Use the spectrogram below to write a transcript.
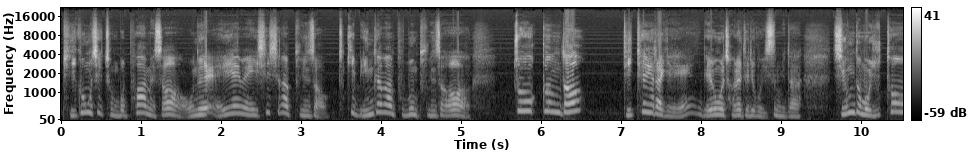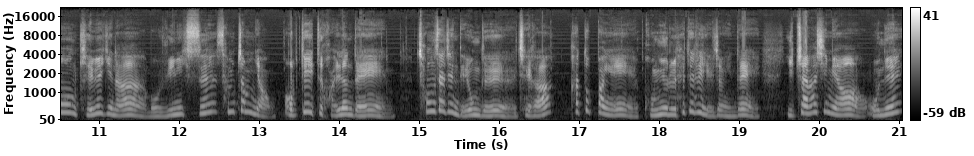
비공식 정보 포함해서 오늘 AMA 실시간 분석, 특히 민감한 부분 분석 조금 더 디테일하게 내용을 전해드리고 있습니다. 지금도 뭐 유통 계획이나 뭐 위믹스 3.0 업데이트 관련된 청사진 내용들 제가 카톡방에 공유를 해드릴 예정인데 입장하시면 오늘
